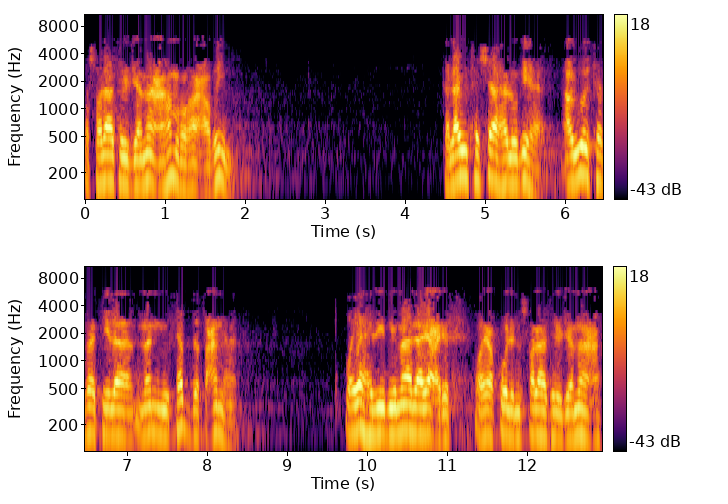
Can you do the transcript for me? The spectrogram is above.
وصلاة الجماعة أمرها عظيم. فلا يتساهل بها أو يلتفت إلى من يثبط عنها. ويهدي بما لا يعرف ويقول إن صلاة الجماعة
